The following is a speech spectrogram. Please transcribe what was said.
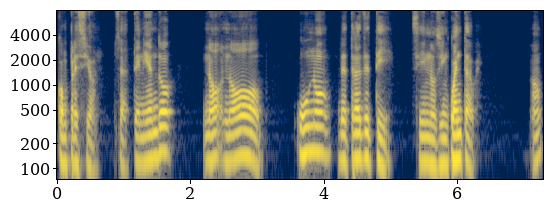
Con presión. O sea, teniendo no, no uno detrás de ti, sino 50, güey. ¿No?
